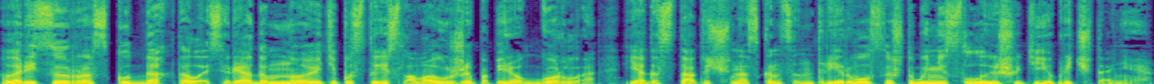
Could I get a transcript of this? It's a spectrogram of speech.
Лариса раскудахталась рядом, но эти пустые слова уже поперек горла. Я достаточно сконцентрировался, чтобы не слышать ее причитания.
